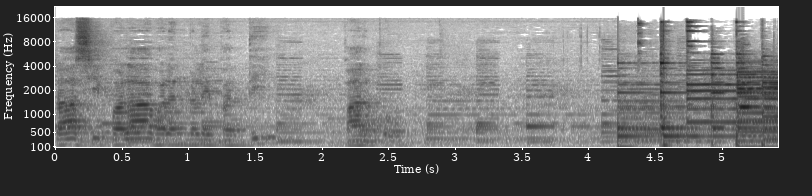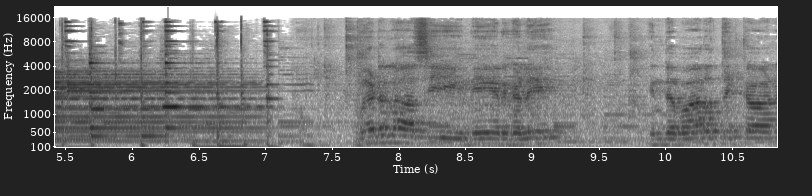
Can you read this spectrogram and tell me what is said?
ராசி பலாபலங்களை பற்றி பார்ப்போம். மேடராசி நேயர்களே இந்த வாரத்துக்கான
